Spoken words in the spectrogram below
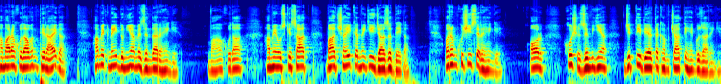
ہمارا خداون پھر آئے گا، ہم ایک نئی دنیا میں زندہ رہیں گے۔ وہاں خدا ہمیں اس کے ساتھ بادشاہی کرنے کی اجازت دے گا اور ہم خوشی سے رہیں گے اور خوش زندگیاں جتنی دیر تک ہم چاہتے ہیں گزاریں گے۔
